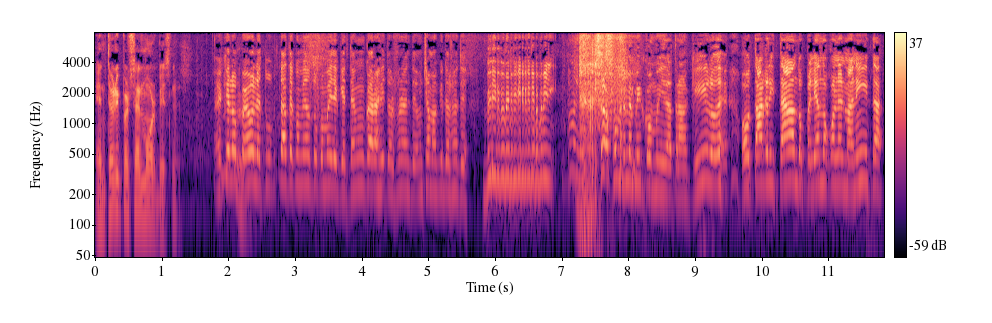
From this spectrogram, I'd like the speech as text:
en 30% more business. Es que lo peor es tú estás comiendo tu comida y que tengo un carajito al frente, un chamaquito al frente. Quiero comerme mi comida tranquilo. de- o está gritando, peleando con la hermanita.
